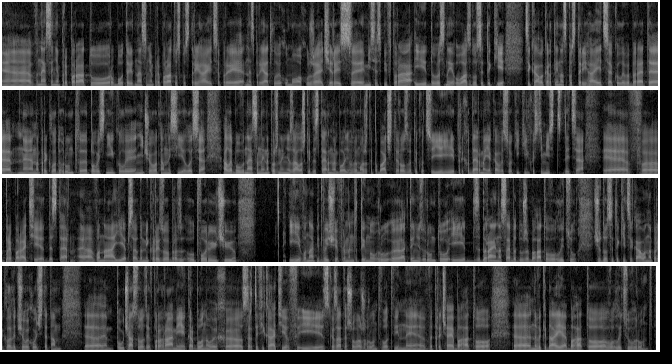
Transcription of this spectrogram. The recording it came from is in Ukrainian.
Yeah. Внесення препарату, робота від внесення препарату спостерігається при несприятливих умовах уже через е, місяць-півтора, і до весни у вас досить таки цікава картина спостерігається, коли ви берете, е, наприклад, ґрунт е, по весні, коли нічого там не сіялося, але був внесений на пожнивні залишки дистерн. Ви можете побачити розвиток цієї триходерми, яка в високій кількості міститься в препараті дистерн. Вона є псевдомікоризоутворюючою. І вона підвищує ферментативну гру, е, активність ґрунту і забирає на себе дуже багато вуглецю, що досить таки цікаво. Наприклад, якщо ви хочете там е, поучаствувати в програмі карбонових е, сертифікатів і сказати, що ваш ґрунт от він не витрачає багато, не викидає багато вуглецю в ґрунт.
